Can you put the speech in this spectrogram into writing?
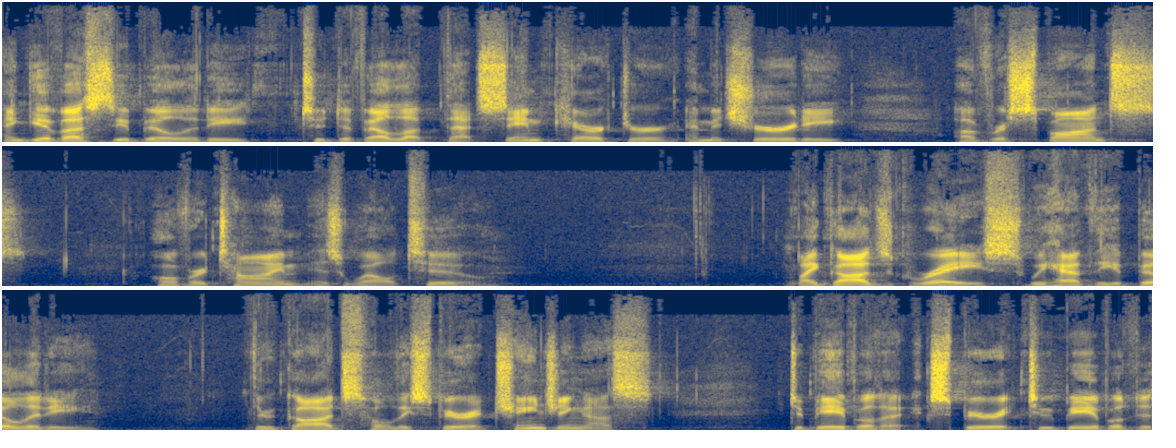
and give us the ability to develop that same character and maturity of response over time as well too. By God's grace, we have the ability through God's Holy Spirit changing us to be able to experience to be able to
